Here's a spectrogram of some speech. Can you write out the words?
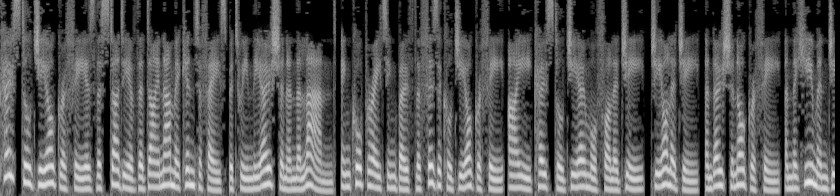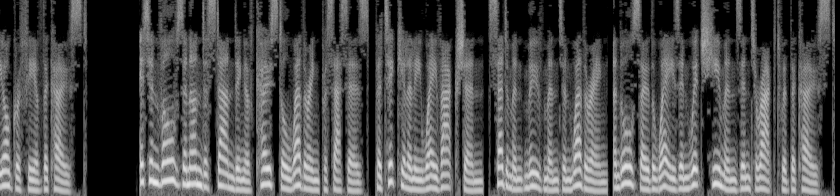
Coastal geography is the study of the dynamic interface between the ocean and the land, incorporating both the physical geography i.e. coastal geomorphology, geology, and oceanography and the human geography of the coast. It involves an understanding of coastal weathering processes, particularly wave action, sediment movement and weathering, and also the ways in which humans interact with the coast.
